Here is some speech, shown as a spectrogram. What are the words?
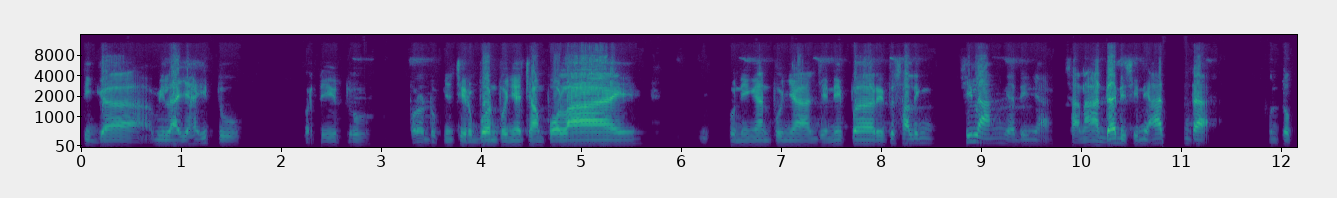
tiga wilayah itu. Seperti itu. Produknya Cirebon punya Campolai, Kuningan punya Jennifer, itu saling silang jadinya. Sana ada, di sini ada. Untuk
